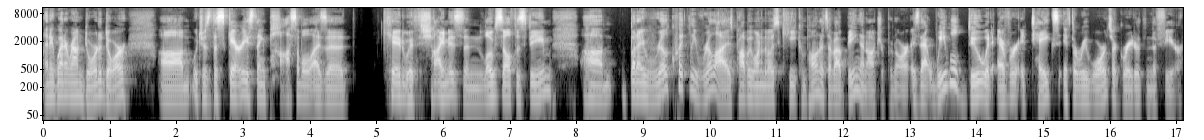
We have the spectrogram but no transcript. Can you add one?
and it went around door to door, um, which was the scariest thing possible as a kid with shyness and low self esteem. Um, but I real quickly realized probably one of the most key components about being an entrepreneur is that we will do whatever it takes if the rewards are greater than the fear.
